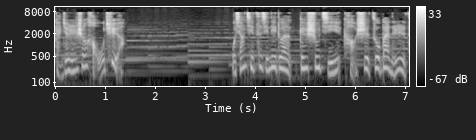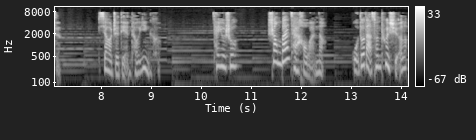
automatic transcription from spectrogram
感觉人生好无趣啊。我想起自己那段跟书籍、考试作伴的日子，笑着点头应和。他又说：“上班才好玩呢，我都打算退学了。”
